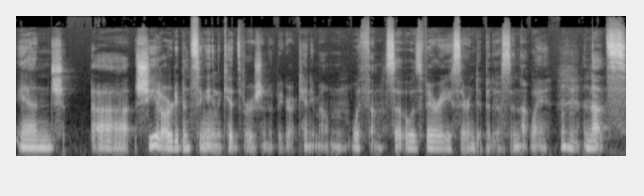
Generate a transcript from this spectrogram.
and uh, she had already been singing the kids' version of Big Rock Candy Mountain with them, so it was very serendipitous in that way, and that's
